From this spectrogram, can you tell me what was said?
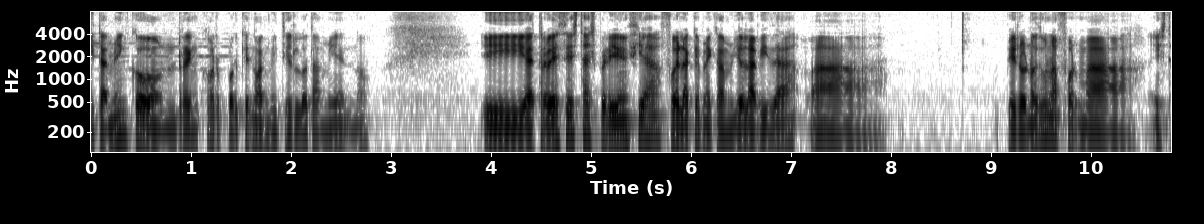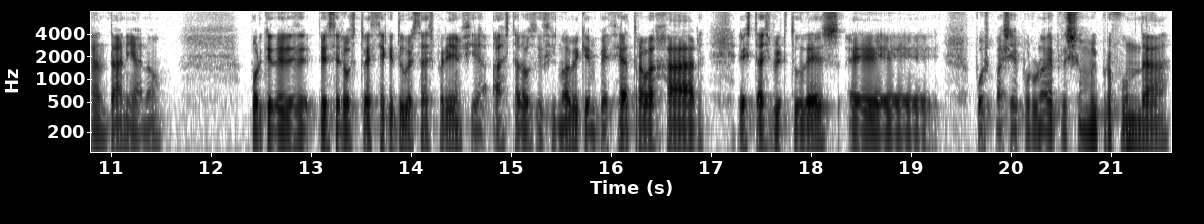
y también con rencor, ¿por qué no admitirlo también, no? Y a través de esta experiencia fue la que me cambió la vida, ah, pero no de una forma instantánea, ¿no? Porque desde, los 13 que tuve esta experiencia hasta los 19 que empecé a trabajar estas virtudes, eh, pues pasé por una depresión muy profunda,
